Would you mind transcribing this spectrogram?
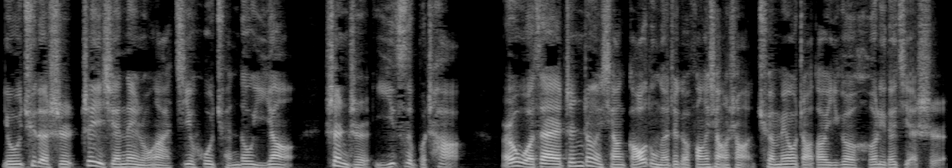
有趣的是，这些内容啊几乎全都一样，甚至一字不差。而我在真正想搞懂的这个方向上，却没有找到一个合理的解释。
